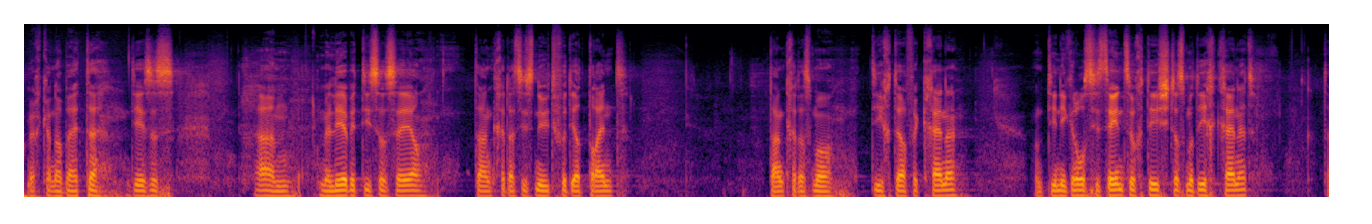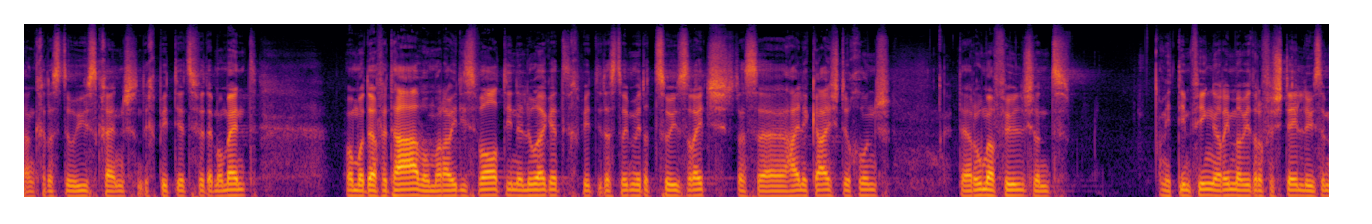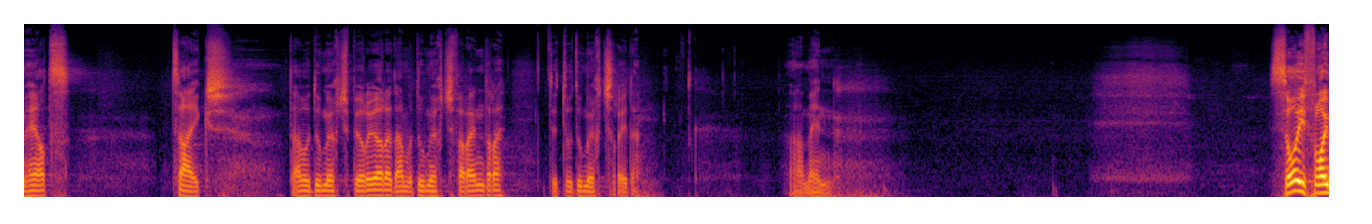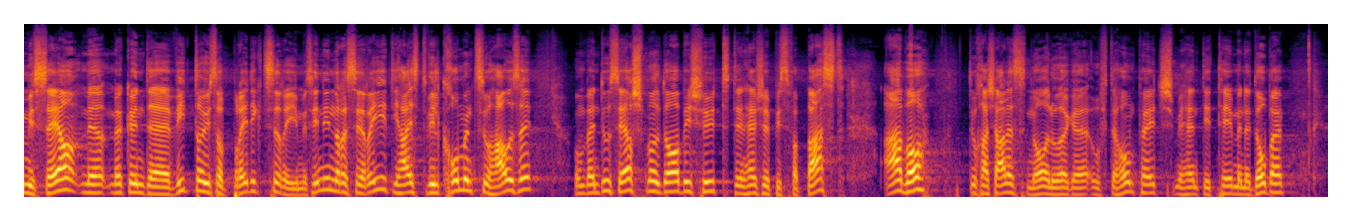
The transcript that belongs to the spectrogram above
Ich möchte noch beten. Jesus, ähm, wir lieben dich so sehr. Danke, dass es nichts von dir trennt. Danke, dass wir dich dürfen kennen und deine große Sehnsucht ist, dass wir dich kennen. Danke, dass du uns kennst. Und ich bitte jetzt für den Moment, wo wir dürfen haben, wo wir auch in dein Wort hineinschauen. Ich bitte, dass du immer wieder zu uns redest, dass äh, Heilige Geist du kommst, den Raum erfüllst und mit deinem Finger immer wieder auf eine Stelle in unserem Herz zeigst. Da, wo du möchtest berühren, da, wo du möchtest verändern, dort, wo du möchtest reden. Amen. So, ich freue mich sehr. Wir, wir gehen äh, weiter in unserer Predigtserie. Wir sind in einer Serie, die heißt Willkommen zu Hause. Und wenn du das erste Mal da bist heute, dann hast du etwas verpasst. Aber du kannst alles nachschauen auf der Homepage. Wir haben die Themen nicht oben.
